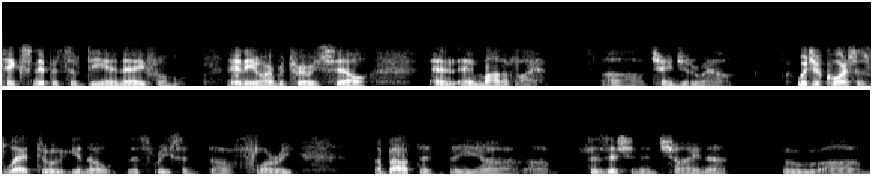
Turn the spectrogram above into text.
take snippets of DNA from any arbitrary cell and, and modify it, uh, change it around. Which of course has led to you know this recent uh, flurry about the the uh, um, physician in China who um,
